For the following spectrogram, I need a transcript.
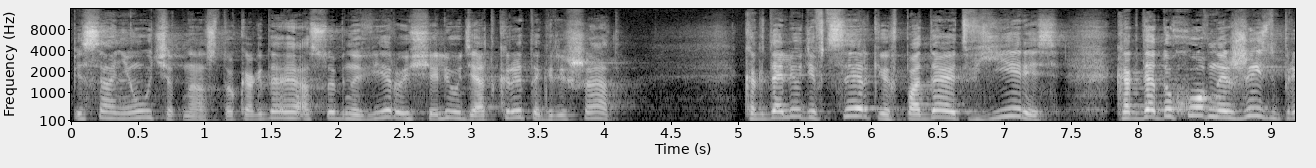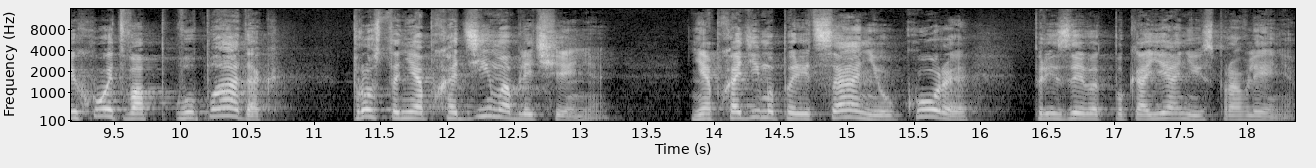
Писание учит нас, что когда особенно верующие люди открыто грешат, когда люди в церкви впадают в ересь, когда духовная жизнь приходит в упадок, просто необходимо обличение – Необходимо порицание, укоры, призывы к покаянию и исправлению.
